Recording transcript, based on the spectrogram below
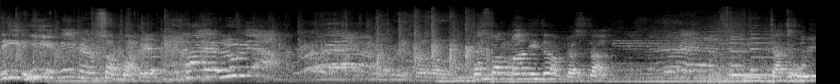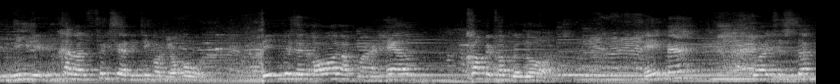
need him. Amen, somebody. Hallelujah. That's what man needs to understand. That we need it. You cannot fix anything on your own. David said, all of my help coming from the Lord. Amen. Right, sister?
